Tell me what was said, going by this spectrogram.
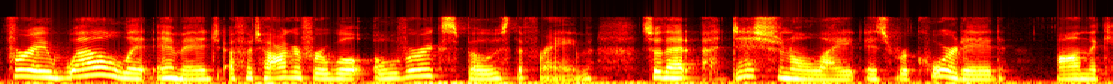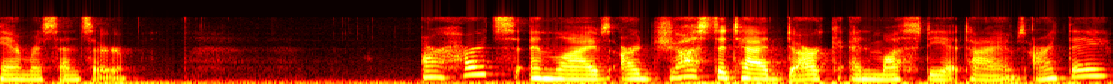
For a well lit image, a photographer will overexpose the frame so that additional light is recorded on the camera sensor. Our hearts and lives are just a tad dark and musty at times, aren't they?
